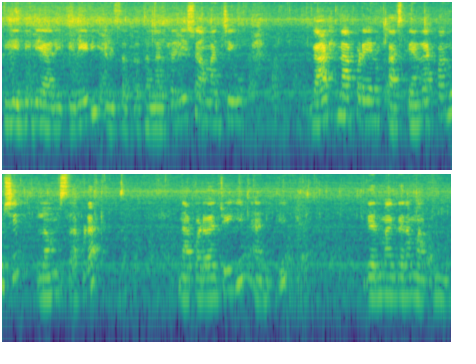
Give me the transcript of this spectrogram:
ધીરે ધીરે આ રીતે રેડી અને સતત હલાવતા જઈશું. આમાં જેવું ગાંઠ ના પડે એનું ખાસ ધ્યાન રાખવાનું છે. લમ્સ આપણા ના પડવા જોઈએ. આ રીતે ગરમા ગરમ આપણું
